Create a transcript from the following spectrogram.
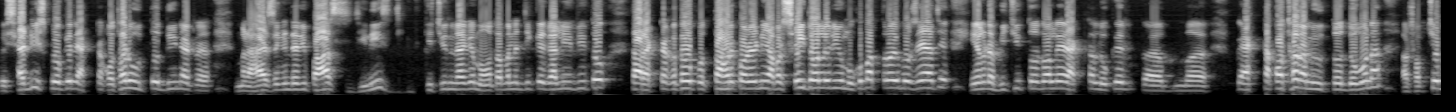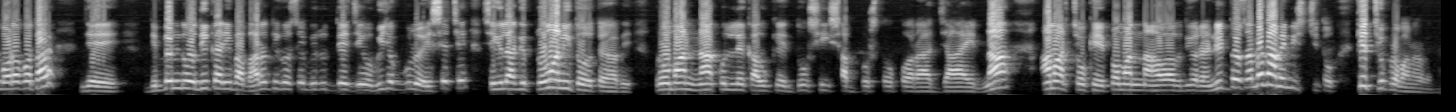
ওই স্যাডিস্ট লোকের একটা কথারও উত্তর দিন, একটা মানে হায়ার সেকেন্ডারি পাস জিনিস কিছুদিন আগে মমতা ব্যানার্জিকে গালিয়ে দিত, তার একটা কথাও প্রত্যাহার করেনি, আবার সেই দলেরই মুখপাত্র হয়ে বসে আছে। এরকম একটা বিচিত্র দলের একটা লোকের একটা কথার আমি উত্তর দেবো না। আর সবচেয়ে বড় কথা যে দিব্যেন্দু অধিকারী বা ভারতী ঘোষের বিরুদ্ধে যে অভিযোগগুলো এসেছে, সেগুলো আগে প্রমাণিত হতে হবে। প্রমাণ না করলে কাউকে দোষী সাব্যস্ত করা যায় না। আমার চোখে প্রমাণ না হওয়া অবধি ওরা নির্দোষ না আমি নিশ্চিত, কিচ্ছু প্রমাণ হবে না।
